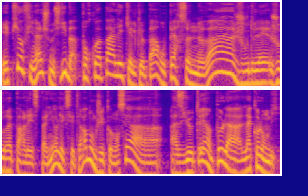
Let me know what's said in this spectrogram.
Et puis au final, je me suis dit bah pourquoi pas aller quelque part où personne ne va? Je voudrais parler espagnol, etc. Donc j'ai commencé à, à zioter un peu la, Colombie.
